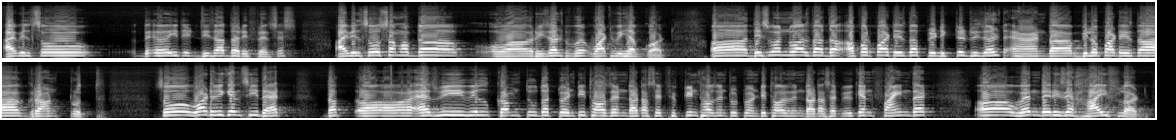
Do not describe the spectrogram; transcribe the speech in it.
I will show, the, uh, these are the references. I will show some of the uh, result what we have got. Uh, this one was the, the upper part is the predicted result and the below part is the ground truth. So what we can see that the, uh, as we will come to the 20,000 data set, 15,000 to 20,000 data set, we can find that uh, when there is a high flood,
